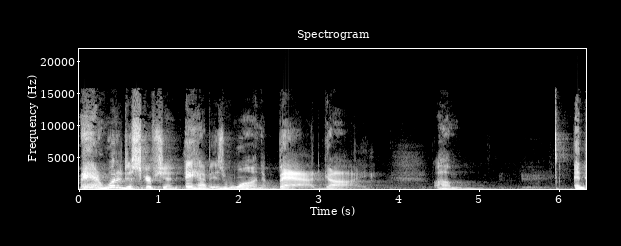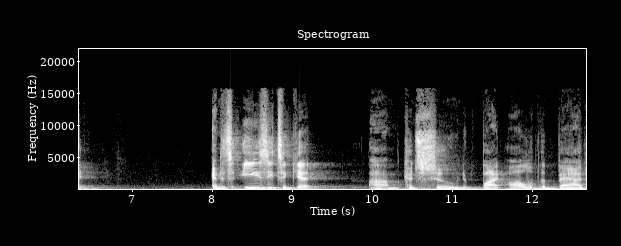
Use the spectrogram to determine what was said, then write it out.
Man, what a description. Ahab is one bad guy. Um, and and it's easy to get um, consumed by all of the bad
